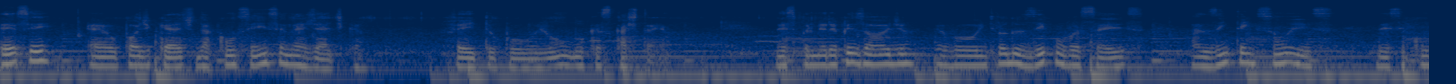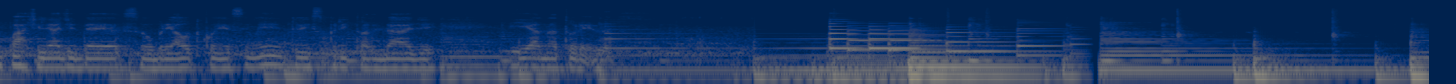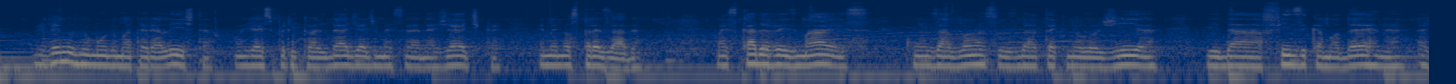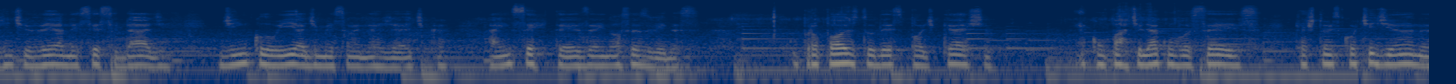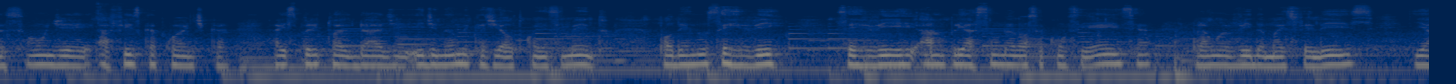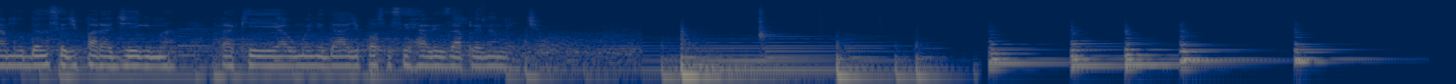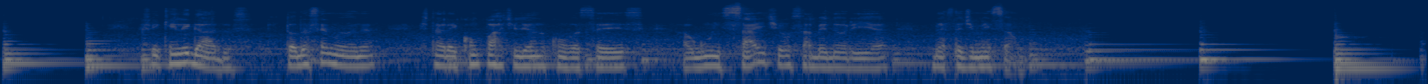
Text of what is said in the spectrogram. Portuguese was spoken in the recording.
Esse é o podcast da Consciência Energética, feito por João Lucas Castanho. Nesse primeiro episódio, eu vou introduzir com vocês as intenções desse compartilhar de ideias sobre autoconhecimento, espiritualidade e a natureza. Vivemos no mundo materialista, onde a espiritualidade e a dimensão energética é menosprezada. Mas cada vez mais, com os avanços da tecnologia e da física moderna, a gente vê a necessidade de incluir a dimensão energética, a incerteza em nossas vidas. O propósito desse podcast é compartilhar com vocês questões cotidianas onde a física quântica, a espiritualidade e dinâmicas de autoconhecimento podem nos servir, servir à ampliação da nossa consciência para uma vida mais feliz e a mudança de paradigma para que a humanidade possa se realizar plenamente. Fiquem ligados que toda semana estarei compartilhando com vocês algum insight ou sabedoria dessa dimensão.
